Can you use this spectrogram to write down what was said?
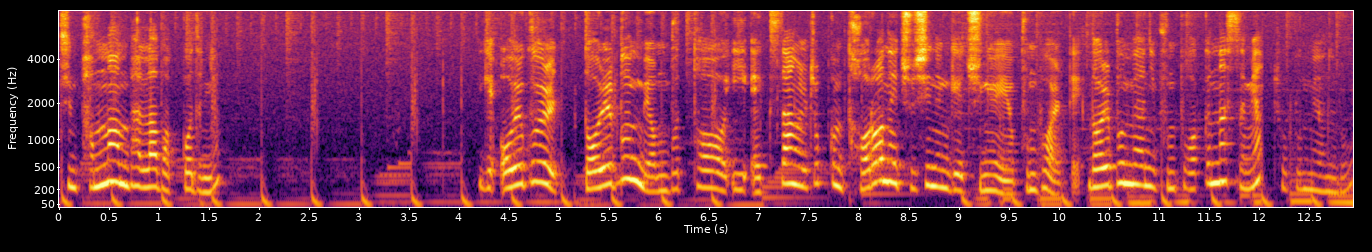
지금 반만 발라봤거든요. 이게 얼굴 넓은 면부터 이 액상을 조금 덜어내 주시는 게 중요해요, 분포할 때. 넓은 면이 분포가 끝났으면 좁은 면으로.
